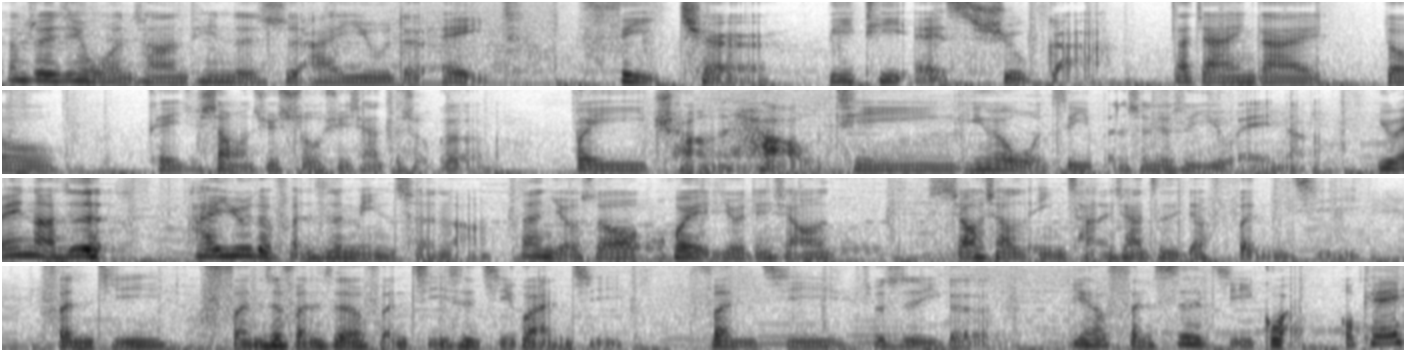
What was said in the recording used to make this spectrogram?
像最近我很常听的是 IU 的 Eight。Feature BTS Sugar 大家应该都可以上网去搜寻一下这首歌，非常好听。因为我自己本身就是 U A N U A N 是 IU 的粉丝名称啦，但有时候会有点想要小小的隐藏一下自己的粉籍。粉籍，粉是粉丝的粉，籍是籍贯籍，粉籍就是一个一个粉丝的籍贯。OK，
